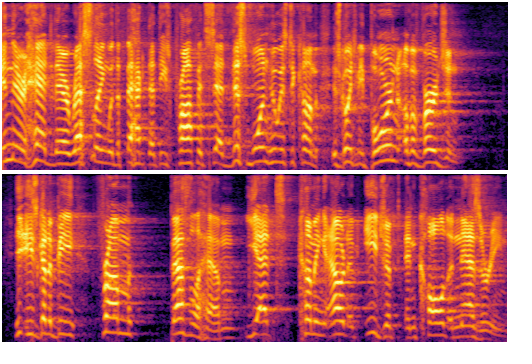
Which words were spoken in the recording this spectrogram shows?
In their head, they're wrestling with the fact that these prophets said this one who is to come is going to be born of a virgin. He's going to be from Bethlehem, yet coming out of Egypt and called a Nazarene.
